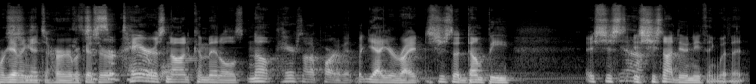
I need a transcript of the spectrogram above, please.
We're giving it to her because her so hair is non-committal. No, hair's not a part of it. But yeah, you're right. It's just a dumpy. It's just Yeah. it's, she's not doing anything with it.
